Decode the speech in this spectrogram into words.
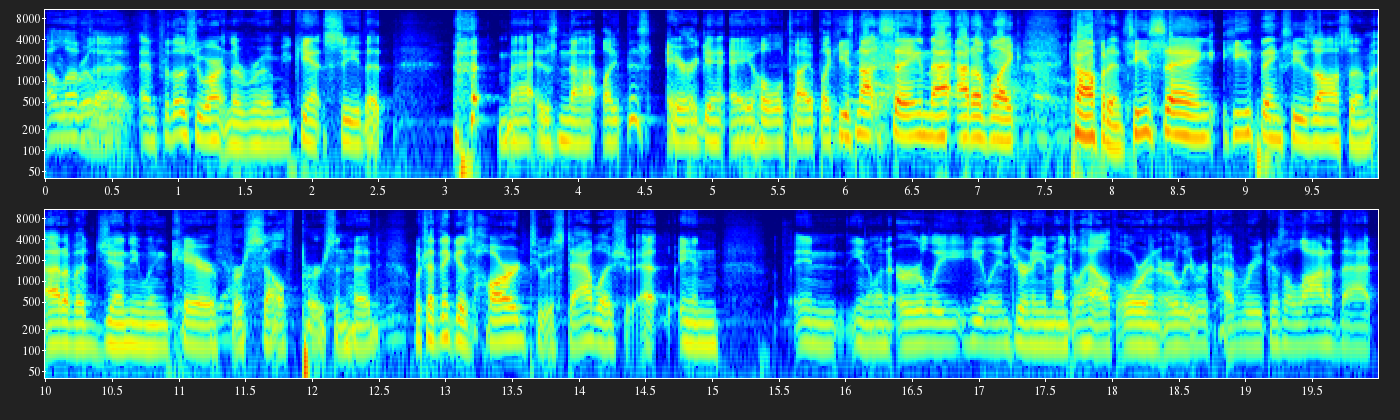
I love really that. is. And for those who aren't in the room, you can't see that Matt is not like this arrogant a hole type. Like he's not saying that out of like confidence. He's saying he thinks he's awesome out of a genuine care for self personhood, which I think is hard to establish at, in in you know an early healing journey in mental health or in early recovery because a lot of that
